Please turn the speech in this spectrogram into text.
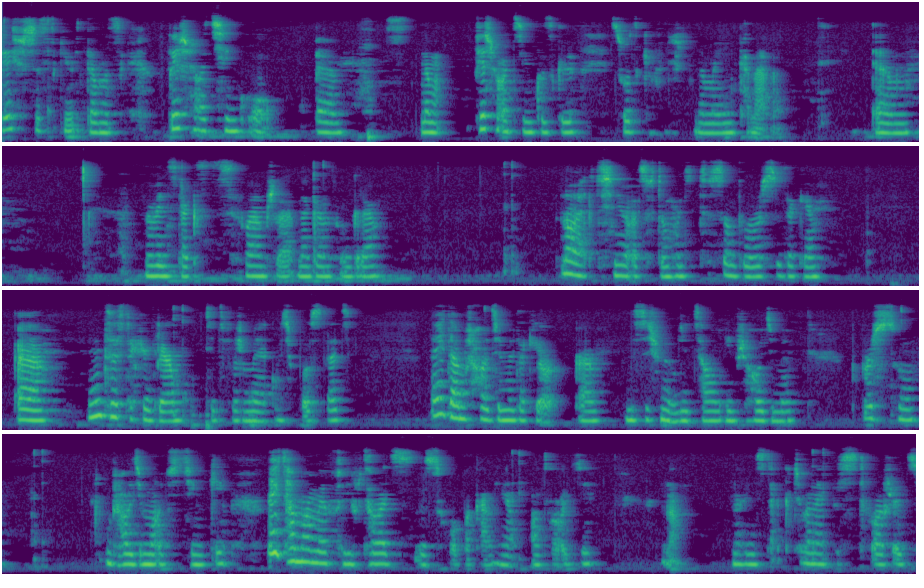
Cześć wszystkim, witam was w pierwszym odcinku, z- na pierwszym odcinku z gry Słodkie Fish na moim kanale. Em, no więc tak, zdecydowałam, że nagram tę grę. No, jak ktoś nie wie o co w tym chodzi, to są po prostu takie... E, no to jest taka gra, gdzie tworzymy jakąś postać. No i tam przechodzimy takie... E, jesteśmy ulicą i przechodzimy po prostu przechodzimy odcinki. No i tam mamy flirtować z, z chłopakami, no, o to chodzi. No, no więc tak, trzeba najpierw stworzyć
